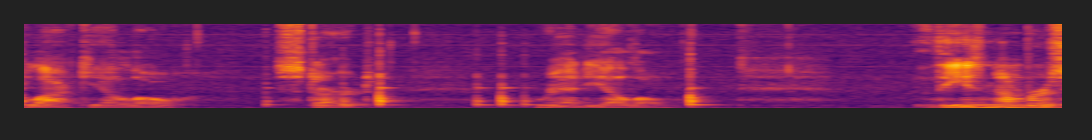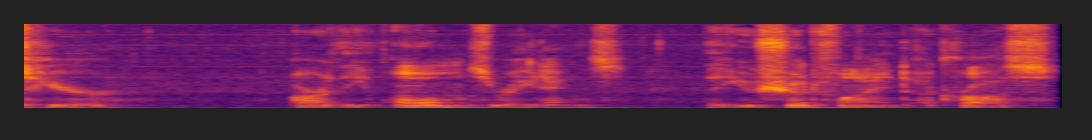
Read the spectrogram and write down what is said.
black yellow, start red yellow. These numbers here are the ohms ratings that you should find across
